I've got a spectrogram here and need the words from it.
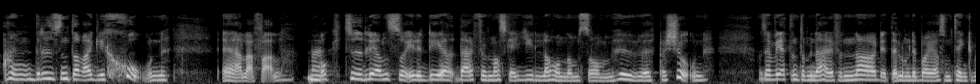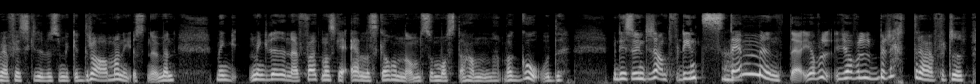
han drivs inte av aggression i alla fall. Nej. Och tydligen så är det, det därför man ska gilla honom som huvudperson. Alltså jag vet inte om det här är för nördigt eller om det är bara jag som tänker på det för jag skriver så mycket drama just nu. Men, men, men grejen är, för att man ska älska honom så måste han vara god. Men det är så intressant för det inte stämmer mm. inte. Jag vill, jag vill berätta det här för typ,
